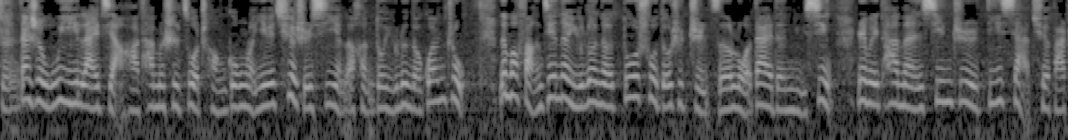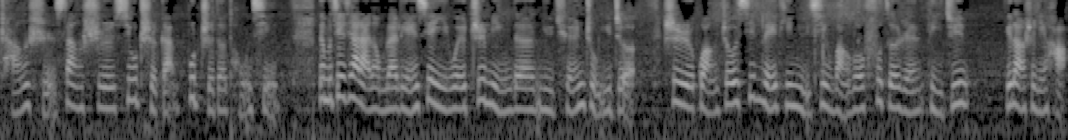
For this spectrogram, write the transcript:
对。但是无疑来讲哈，他们是做成功了，因为确实吸引了很多舆论的关注。那么坊间的舆论呢，多数都是指责裸贷的女性，认为她们心智低下、缺乏常识、丧失羞耻感，不值得同情。那么接下来呢，我们来连线一位知名的女权主义者，是广州新媒体女性网络负责人李军。李老师您好。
